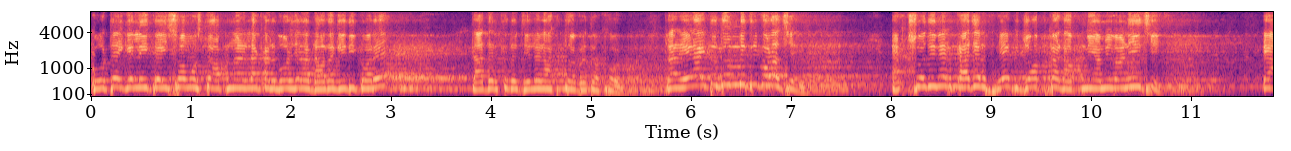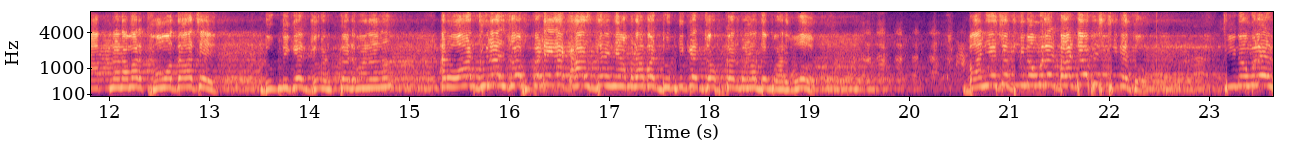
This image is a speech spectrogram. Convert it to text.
কোর্টে গেলেই তো এই সমস্ত আপনার এলাকার বড় যারা দাদাগিরি করে, তাদেরকে তো জেলে রাখতে হবে তখন। কারণ এরাই তো দুর্নীতি করেছে। একশো দিনের কাজের ফেক জব কার্ড আপনি, আমি বানিয়েছি। এ আপনার আমার ক্ষমতা আছে ডুপ্লিকেট জব কার্ড বানানো। আর অরিজিনাল জব কার্ডে এরা কাজ দেয়নি, আমরা আবার ডুপ্লিকেট জব কার্ড বানাতে পারব। বানিয়েছো তৃণমূলের পার্টি অফিস থেকে তো। তৃণমূলের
